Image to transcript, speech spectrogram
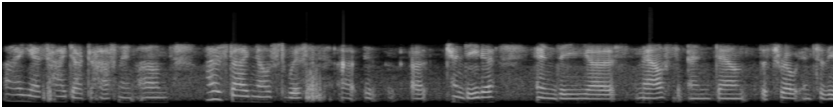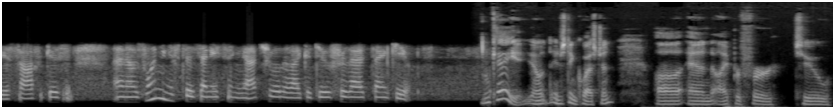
Uh, yes. Hi, Dr. Hoffman. Um, I was diagnosed with uh, uh, candida in the uh, mouth and down the throat into the esophagus. And I was wondering if there's anything natural that I could do for that. Thank you. Okay, you know, interesting question. Uh, and I prefer to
